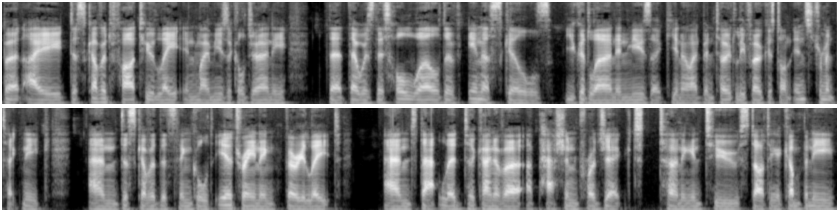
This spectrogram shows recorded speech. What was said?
but I discovered far too late in my musical journey that there was this whole world of inner skills you could learn in music. You know, I'd been totally focused on instrument technique and discovered this thing called ear training very late. And that led to kind of a, a passion project turning into starting a company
